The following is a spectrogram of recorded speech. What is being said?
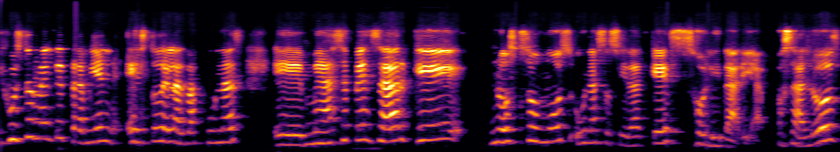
Y justamente también esto de las vacunas eh, me hace pensar que no somos una sociedad que es solidaria. O sea, los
